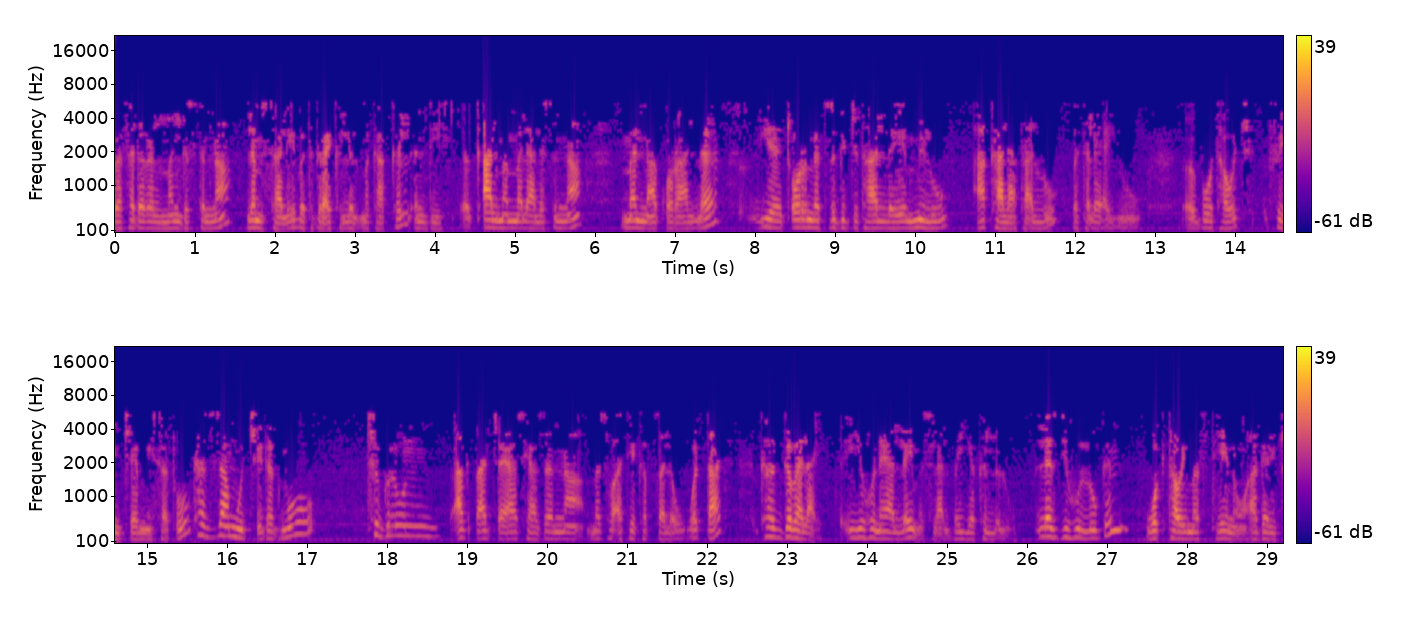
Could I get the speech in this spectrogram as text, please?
በፌዴራል መንግስትና ለምሳሌ በትግራይ ክልል መካከል እንዲህ ቃል መመላለስና መናቆር አለ። የጦርነት ዝግጅት አለ የሚሉ አካላት አሉ በተለያዩ ቦታዎች ፍንጭ የሚሰጡ ከዛም ውጪ ደግሞ ትግሉን አቅጣጫ ያስያዘና መስዋዕት የከፈለው ወጣት ከህግ በላይ እየሆነ ያለ ይመስላል በየክልሉ። ለዚህ ሁሉ ግን ወቅታዊ መፍትሄ ነው አገሪቱ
